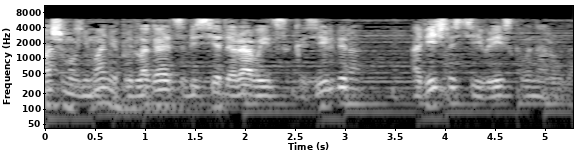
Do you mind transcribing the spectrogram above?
Вашему вниманию предлагается беседа Рава Ицака Зильбера о вечности еврейского народа.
